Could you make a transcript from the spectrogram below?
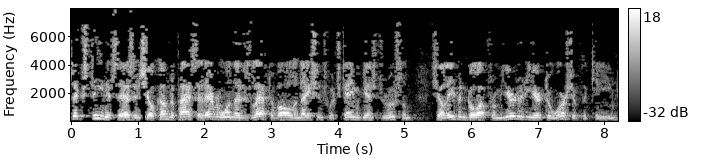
16 it says, And shall come to pass that every one that is left of all the nations which came against Jerusalem shall even go up from year to year to worship the King,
